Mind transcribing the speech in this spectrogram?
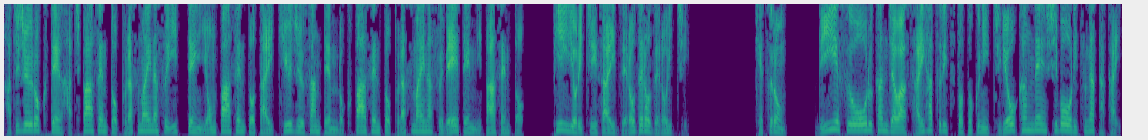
86.8%プラスマイナス1.4%対93.6%プラスマイナス 0.2%P より小さい0001結論。DS オール患者は再発率と特に治療関連死亡率が高い。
